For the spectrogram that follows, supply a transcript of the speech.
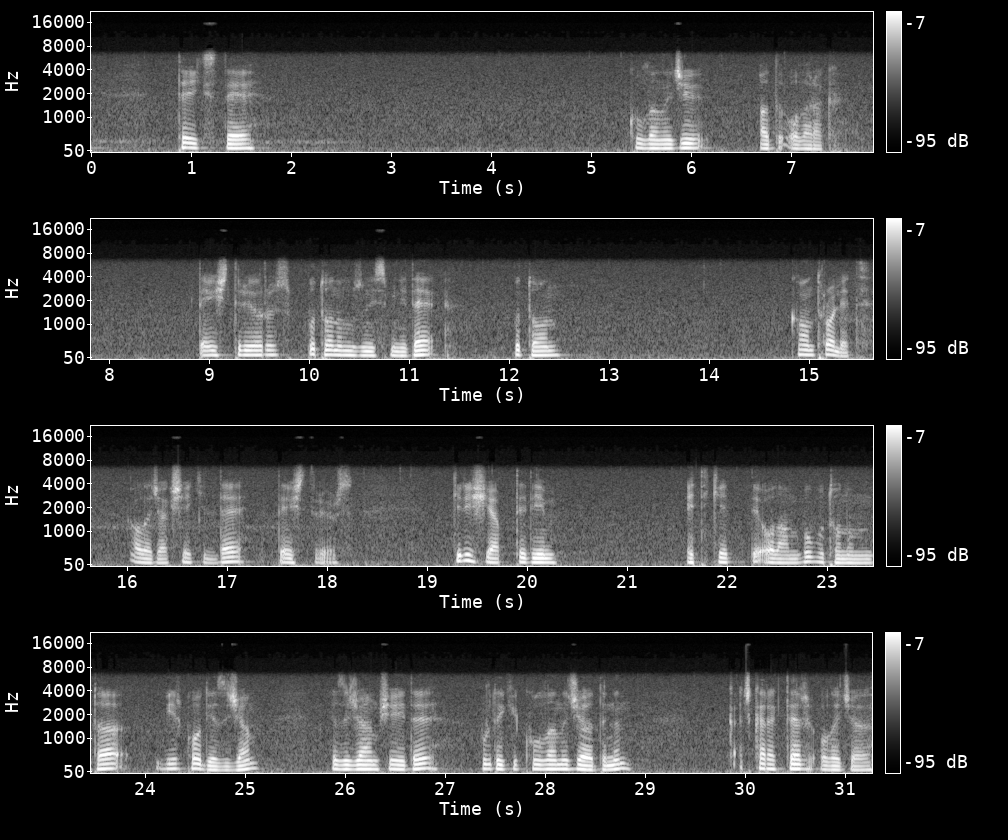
txt kullanıcı adı olarak değiştiriyoruz. Butonumuzun ismini de buton kontrol et olacak şekilde değiştiriyoruz. Giriş yap dediğim etiketli olan bu butonumda bir kod yazacağım. Yazacağım şey de buradaki kullanıcı adının kaç karakter olacağı.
